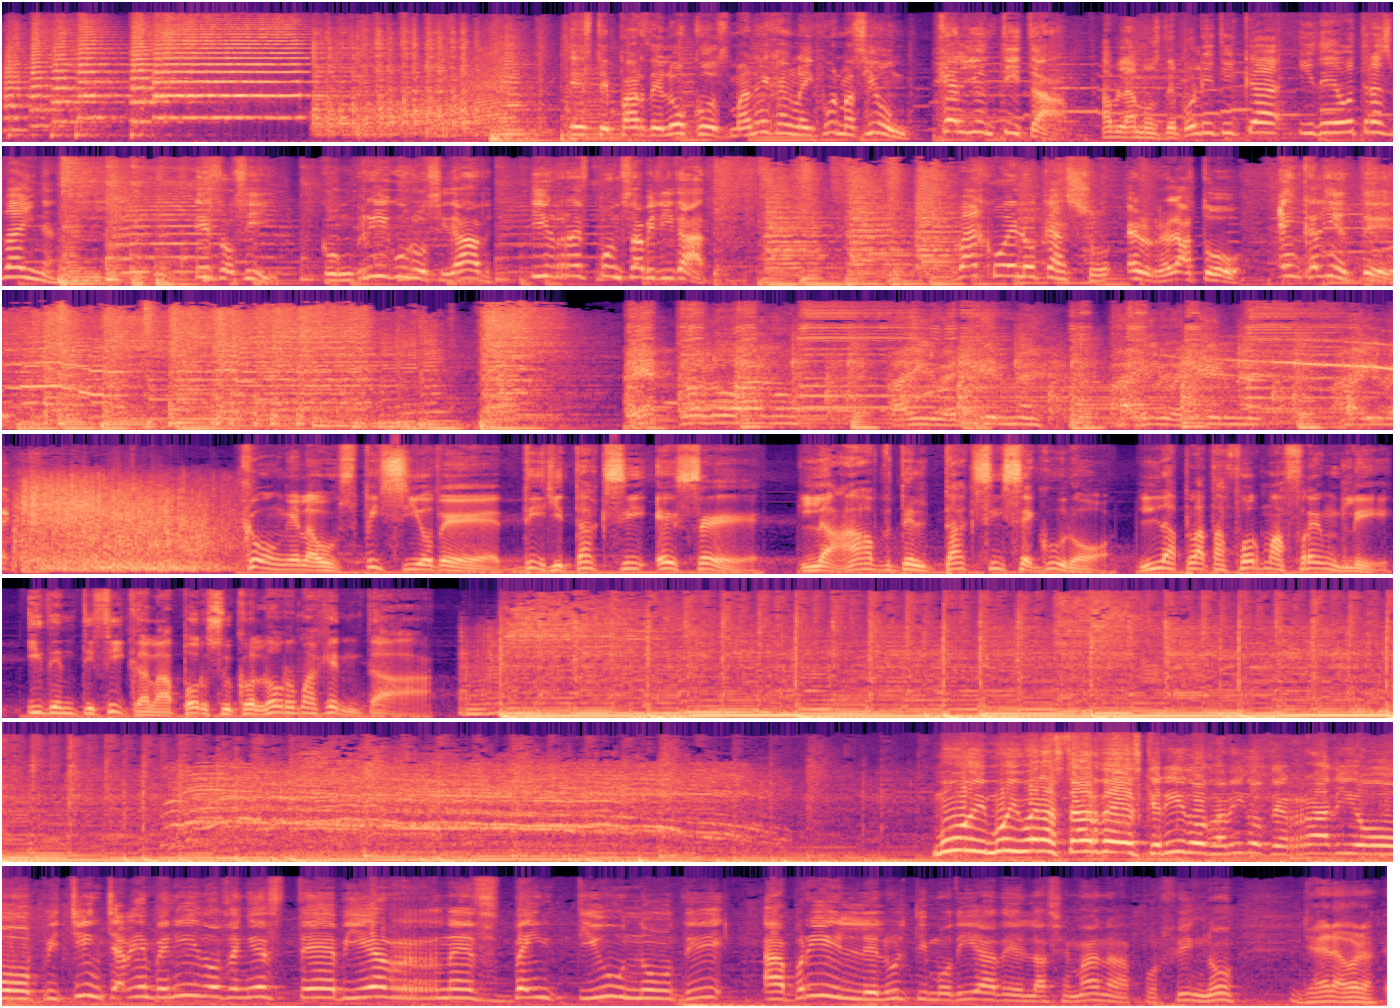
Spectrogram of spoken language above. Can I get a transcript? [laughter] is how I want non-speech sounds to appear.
Este par de locos manejan la información calientita. Hablamos de política y de otras vainas. Eso sí, con rigurosidad y responsabilidad. Bajo el ocaso, el relato en caliente. Esto lo hago para divertirme, para divertirme, para divertirme. Con el auspicio de Digitaxi S. La app del taxi seguro, la plataforma friendly, identifícala por su color magenta. Muy, muy buenas tardes, queridos amigos de Radio Pichincha. Bienvenidos en este viernes 21 de abril, el último día de la semana, por fin, ¿no? Ya era hora.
